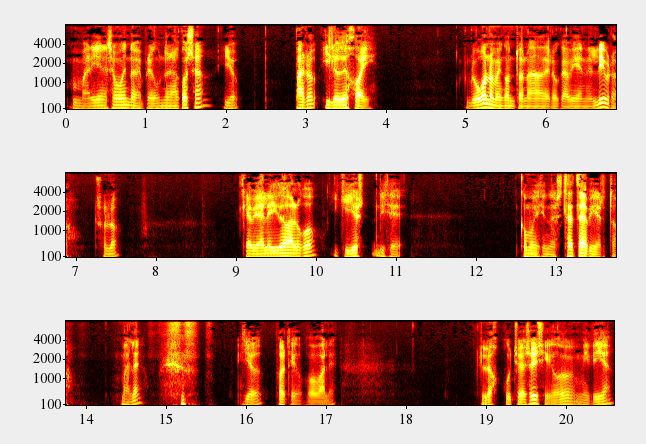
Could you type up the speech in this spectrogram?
María en ese momento me pregunta una cosa, yo paro y lo dejo ahí. Luego no me contó nada de lo que había en el libro, solo que había leído algo y que yo dice, como diciendo, estate abierto, ¿vale? yo, pues digo, pues vale. Lo escucho eso y sigo mi día.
